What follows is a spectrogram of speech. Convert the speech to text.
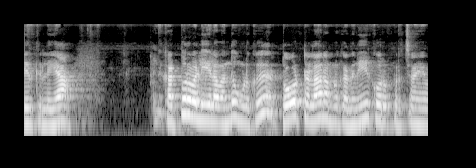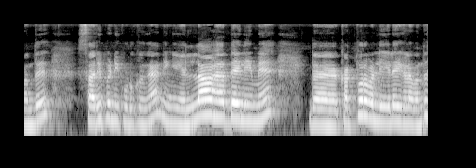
இருக்கு இல்லையா? இந்த கற்பூர வழியில் வந்து உங்களுக்கு டோட்டலாக நம்மளுக்கு அந்த நீர் கோர்ப்பு பிரச்சனையை வந்து சரி பண்ணி கொடுக்குங்க. நீங்கள் எல்லா ஹேர் டேலையுமே இந்த கற்பூரவள்ளி இலைகளை வந்து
